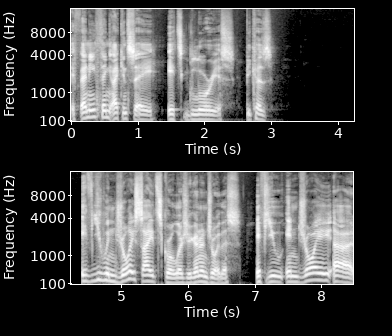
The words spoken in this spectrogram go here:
If anything, I can say it's glorious because if you enjoy side scrollers, you're gonna enjoy this. If you enjoy uh,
